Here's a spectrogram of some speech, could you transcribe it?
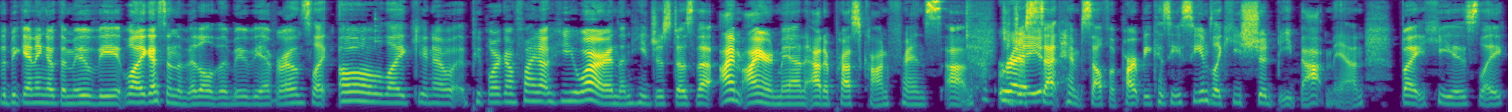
the beginning of the movie well i guess in the middle of the movie everyone's like oh like you know people are gonna find out who you are and then he just does that i'm iron man at a press conference um to Right. just set himself apart because he seems like he should be batman but he is like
